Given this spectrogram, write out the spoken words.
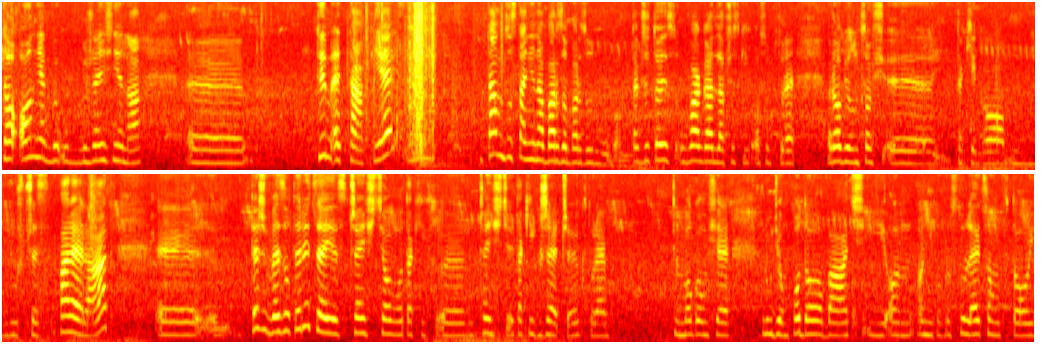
to on jakby ugrzęźnie na tym etapie i tam zostanie na bardzo, bardzo długo. Także to jest uwaga dla wszystkich osób, które robią coś e, takiego mm, już przez parę lat. E, też w ezoteryce jest częściowo takich, e, część takich rzeczy, które mogą się ludziom podobać i on, oni po prostu lecą w to i,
